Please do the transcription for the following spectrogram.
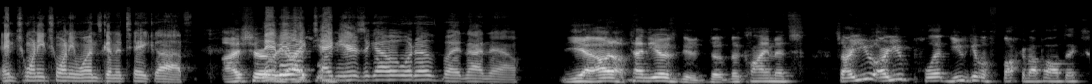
in 2021 is going to take off. I sure Maybe I- like 10 years ago it would have, but not now. Yeah, I don't know. Ten years, dude. The the climates. So are you are you poli- do you give a fuck about politics?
